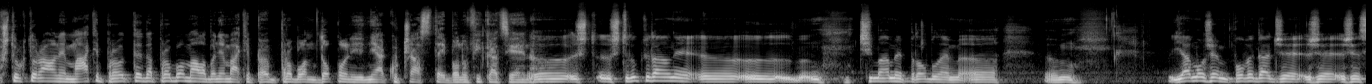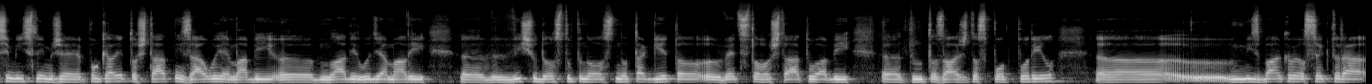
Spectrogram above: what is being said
štruktúrálne máte pro, teda problém alebo nemáte problém do doplniť nejakú časť tej bonifikácie? Na... Štruktúrálne, e, e, či máme problém? E, ja môžem povedať, že, že, že si myslím, že pokiaľ je to štátny záujem, aby mladí ľudia mali vyššiu dostupnosť, no tak je to vec toho štátu, aby túto záležitosť podporil. My z bankového sektora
